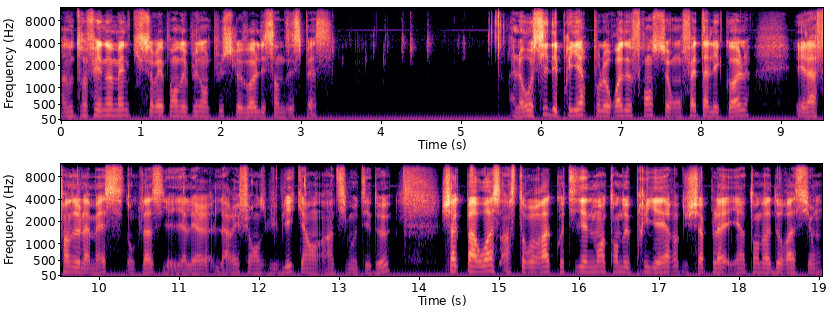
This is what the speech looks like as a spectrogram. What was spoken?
Un autre phénomène qui se répand de plus en plus, le vol des saintes espèces. Alors aussi des prières pour le roi de France seront faites à l'école et à la fin de la messe. Donc là, il y a la référence biblique, hein, 1 Timothée 2. Chaque paroisse instaurera quotidiennement un temps de prière, du chapelet et un temps d'adoration.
